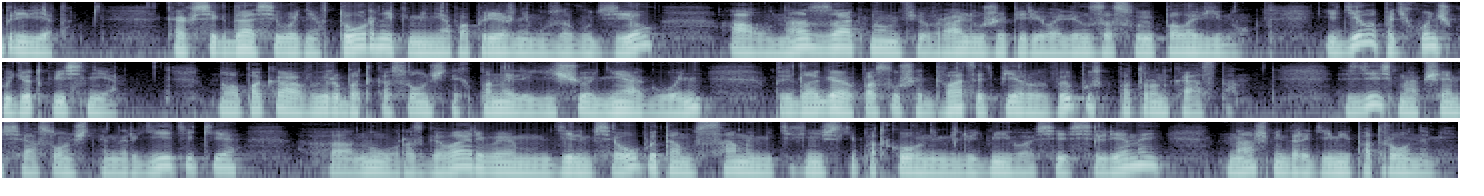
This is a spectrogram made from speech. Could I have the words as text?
привет! Как всегда, сегодня вторник, меня по-прежнему зовут Зел, а у нас за окном февраль уже перевалил за свою половину. И дело потихонечку идет к весне. Ну а пока выработка солнечных панелей еще не огонь, предлагаю послушать 21 выпуск Патронкаста. Здесь мы общаемся о солнечной энергетике, э, ну, разговариваем, делимся опытом с самыми технически подкованными людьми во всей Вселенной, нашими дорогими патронами.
